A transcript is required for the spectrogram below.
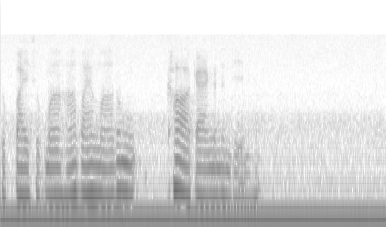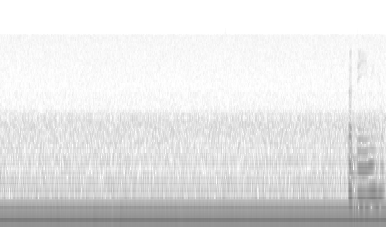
สุขไปสุขมาหาไปมาต้องฆ่าแกงกันทันทีนะครับปัจจุบันครับ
